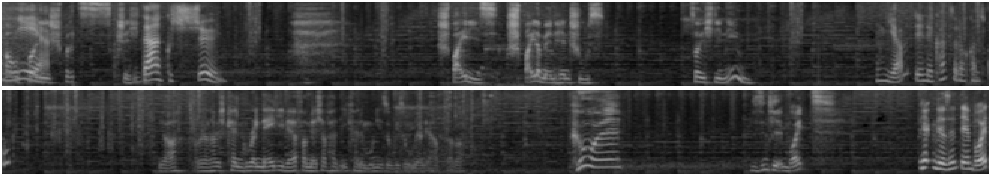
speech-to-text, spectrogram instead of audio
Schau voll Yeah. die Spritzgeschichte. Dankeschön. Spideys. Spider-Man-Handschuhs. Soll ich die nehmen? Ja, den hier kannst du doch ganz gut. Ja, aber dann habe ich keinen Grenady-Werfer mehr. Ich habe halt eh keine Muni sowieso mehr gehabt, aber. Cool! Wir sind hier im Void. Wir sind im Wald.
